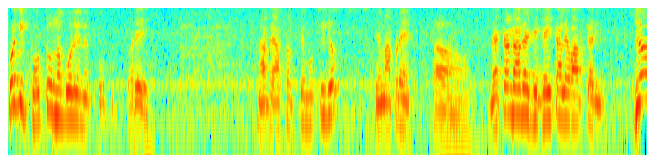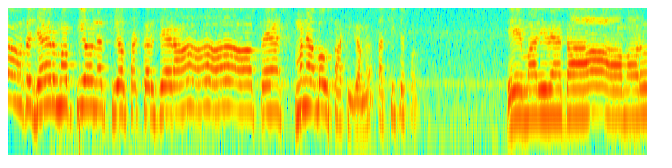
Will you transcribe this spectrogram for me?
કોઈ દી ખોટું ન બોલે ને ખોટું. કરે માટે અસત્ય મૂકી દો જેમ આપણે મેકંડારે જે ગઈકાલે વાત કરી, જો તો ઝેરમાં થયો ને થયો શક્કર જેડા શેણ મને આ બહુ સાખી ગમે તછી છે પણ. હે મારી વેદા મારો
